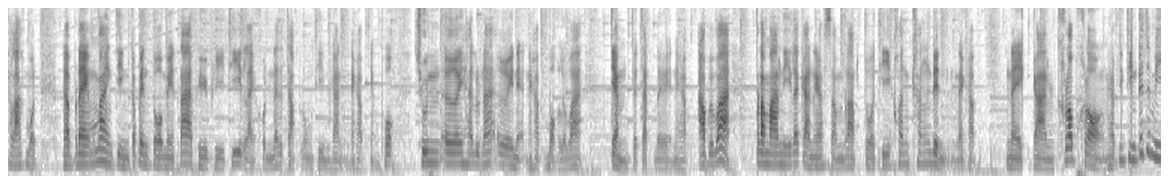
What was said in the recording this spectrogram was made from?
ทะลักหมดนะครับแรงมากๆจริงๆก็เป็นตัวเมตา PVP ที่หลายคนน่าจะจับลงทีมกันนะครับอย่างพวกชุนเอยฮารุนะเอยเนี่ยนะครับบอกเลยว่า แจ่มจะจัดเลยนะครับ เอาไปนว่าประมาณนี้แล้วกันนะครับสำหรับตัวที่ค่อนข้างเด่นนะครับในการครอบครองนะครับ จริงๆ ก็จะมี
